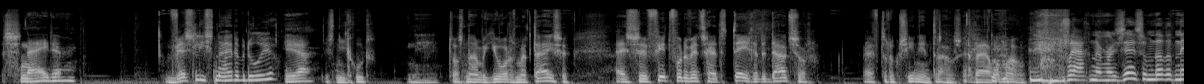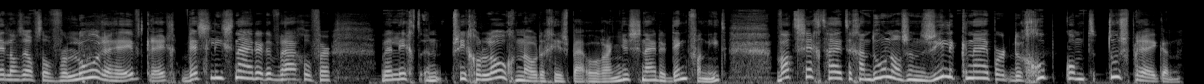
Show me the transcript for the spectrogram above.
Snijder. Wesley Snijder bedoel je? Ja. Is niet goed. Nee. Het was namelijk Joris Matthijssen. Hij is eh, fit voor de wedstrijd tegen de Duitser. Hij heeft er ook zin in trouwens. En wij allemaal. Vraag nummer 6. Omdat het Nederlands elftal verloren heeft... kreeg Wesley Snijder de vraag of er wellicht een psycholoog nodig is bij Oranje. Snijder denkt van niet. Wat zegt hij te gaan doen als een zielenknijper de groep komt toespreken?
